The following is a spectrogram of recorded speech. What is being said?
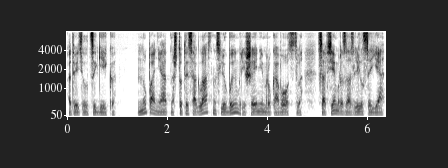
ответила Цигейка. «Ну, понятно, что ты согласна с любым решением руководства», — совсем разозлился я.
